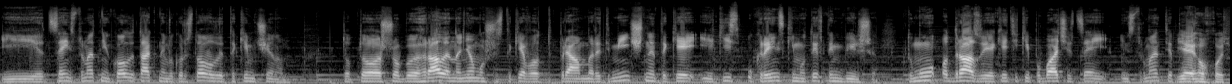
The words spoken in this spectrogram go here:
І цей інструмент ніколи так не використовували таким чином. Тобто, щоб грали на ньому щось таке, от прям ритмічне, таке, і якийсь український мотив, тим більше. Тому одразу, як я тільки побачив цей інструмент, я, Я його хочу.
